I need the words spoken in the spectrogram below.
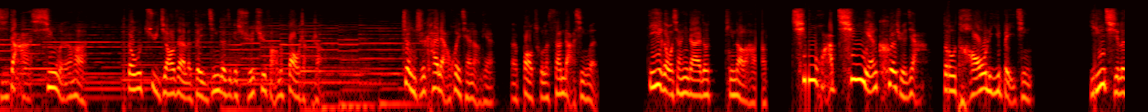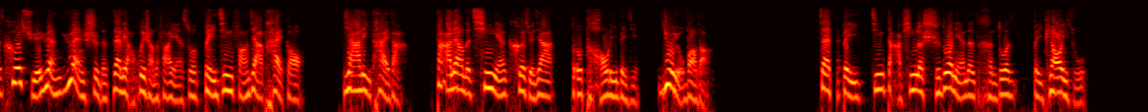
几大新闻哈，都聚焦在了北京的这个学区房的暴涨上。正值开两会前两天，呃，爆出了三大新闻。第一个，我相信大家都听到了哈，清华青年科学家都逃离北京，引起了科学院院士的在两会上的发言，说北京房价太高，压力太大，大量的青年科学家都逃离北京。又有报道。在北京打拼了十多年的很多北漂一族，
